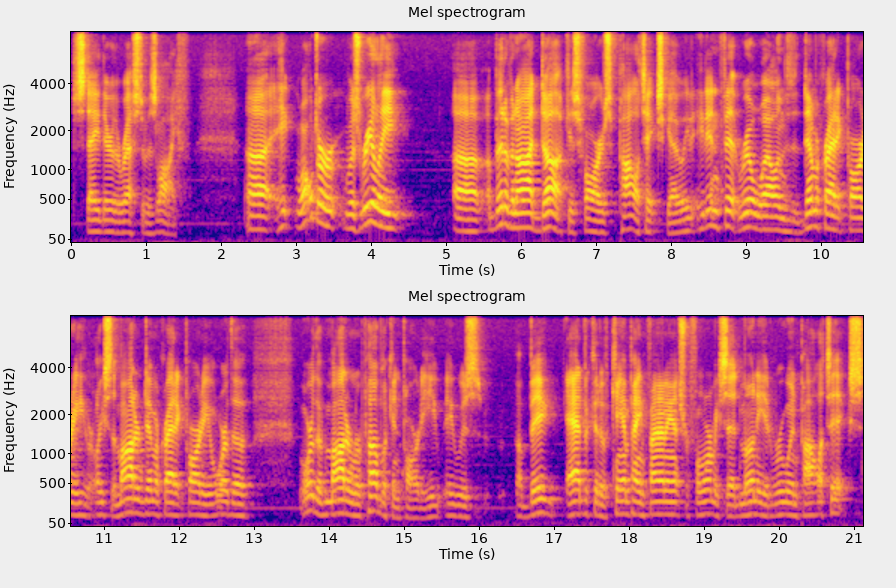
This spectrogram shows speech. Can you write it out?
stayed there the rest of his life. Uh, he, Walter was really uh, a bit of an odd duck as far as politics go. He, he didn't fit real well into the Democratic Party, or at least the modern Democratic Party, or the or the modern Republican Party. He, he was a big advocate of campaign finance reform. He said money had ruined politics.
